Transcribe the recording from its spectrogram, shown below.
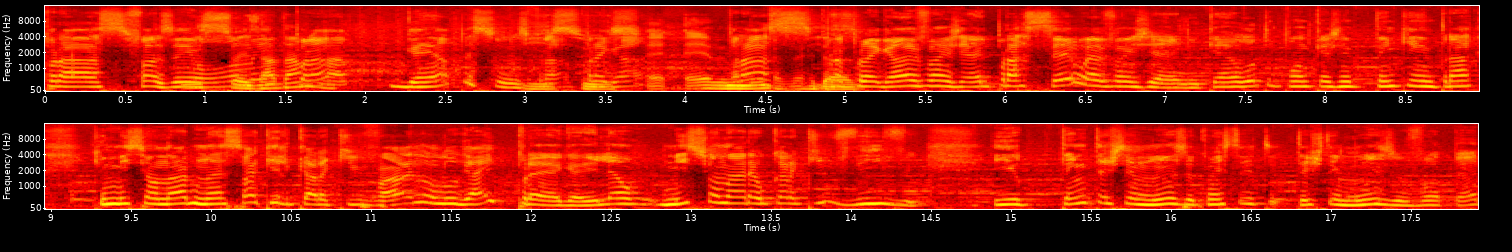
para se fazer Isso, homem, exatamente. para ganhar pessoas, para Isso, pregar, isso. É, é muito- verdade. pregar o evangelho, para ser o evangelho, que é outro ponto que a gente tem que entrar, que o missionário não é só aquele cara que vai no lugar e prega, ele é o missionário é o cara que vive. E tem testemunhos, eu conheço te- testemunhos, eu vou até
